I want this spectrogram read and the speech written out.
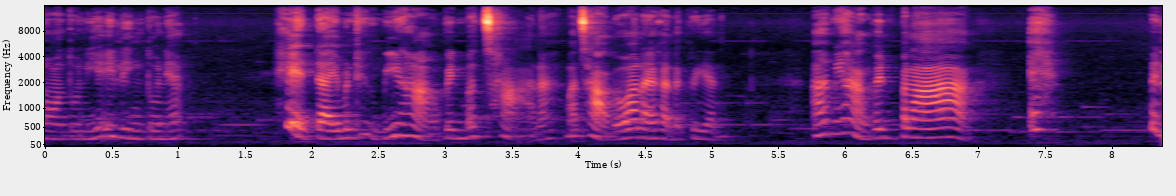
นอนตัวนี้ไอ้ลิงตัวเนี้ยเหตุใดมันถึงมีหางเป็นมัจฉานะมัจฉาแปลว่าอะไรคะนักเรียนอะมีหางเป็นปลา เอ๊ะ เป็น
